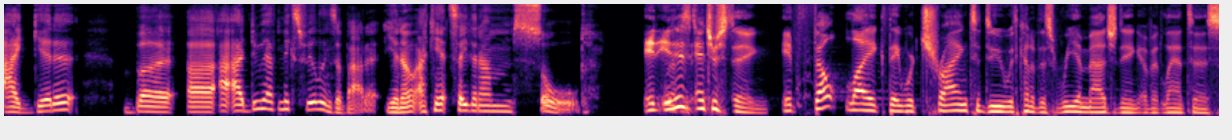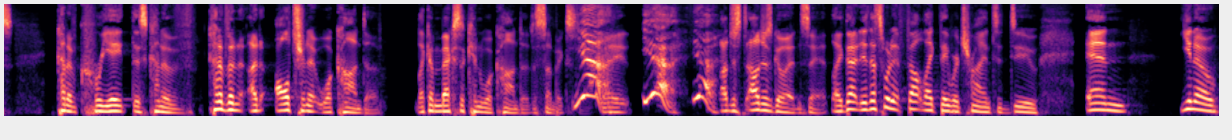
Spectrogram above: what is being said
I get it. But uh, I, I, do have mixed feelings about it. You know, I can't say that I'm sold. It, it is interesting. It felt like they were trying to do with kind of this reimagining of Atlantis, kind of create this kind of kind of an, an alternate Wakanda, like a Mexican Wakanda to some extent. Yeah, right? yeah, yeah. I'll just I'll just go ahead and say it like that. That's what it felt like they were trying to do, and you know,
